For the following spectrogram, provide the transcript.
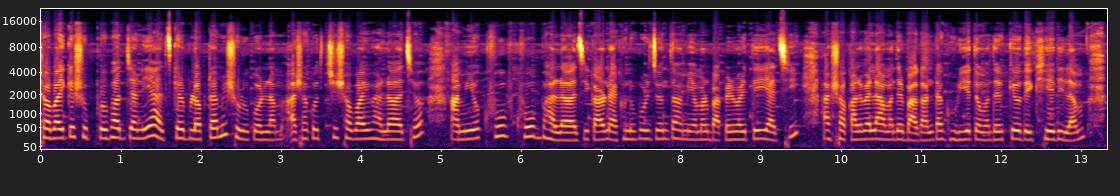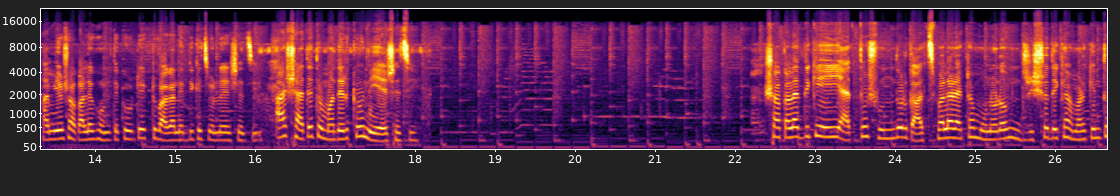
সবাইকে সুপ্রভাত জানিয়ে আজকের ব্লগটা আমি শুরু করলাম। আশা করছি সবাই ভালো আছো। আমিও খুব খুব ভালো আছি। কারণ এখনও পর্যন্ত আমি আমার বাপের বাড়িতেই আছি। আর সকালবেলা আমাদের বাগানটা ঘুরিয়ে তোমাদেরকেও দেখিয়ে দিলাম। আমিও সকালে ঘুম থেকে উঠে একটু বাগানের দিকে চলে এসেছি। আর সাথে তোমাদেরকেও নিয়ে এসেছি। সকালের দিকে এই এত সুন্দর গাছপালার একটা মনোরম দৃশ্য দেখে আমার কিন্তু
